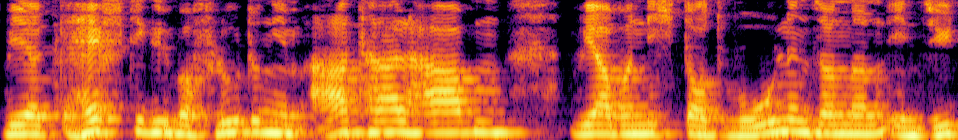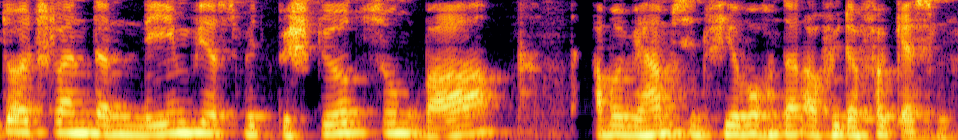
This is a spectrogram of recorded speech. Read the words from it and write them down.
Wir heftige Überflutungen im Ahrtal haben, wir aber nicht dort wohnen, sondern in Süddeutschland, dann nehmen wir es mit Bestürzung wahr. Aber wir haben es in vier Wochen dann auch wieder vergessen.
